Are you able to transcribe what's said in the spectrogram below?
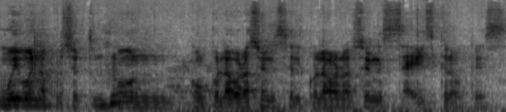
Muy bueno, por cierto, con, con colaboraciones. El colaboraciones 6 creo que es.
